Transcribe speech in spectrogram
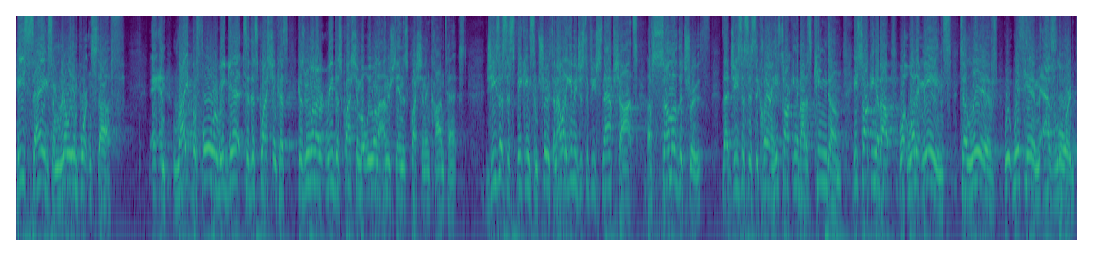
he's saying some really important stuff And right before we get to this question, because we want to read this question, but we want to understand this question in context. Jesus is speaking some truth, and I want to give you just a few snapshots of some of the truth that Jesus is declaring. He's talking about his kingdom. He's talking about what, what it means to live w- with him as Lord.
